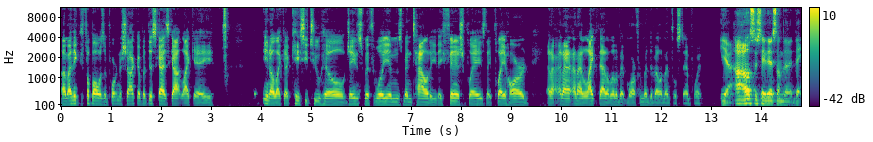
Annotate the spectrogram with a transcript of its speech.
Um, I think football was important to Shaka, but this guy's got like a you know, like a Casey Toohill, James Smith Williams mentality. They finish plays, they play hard, and I, and I and I like that a little bit more from a developmental standpoint. Yeah, I also say this on the the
